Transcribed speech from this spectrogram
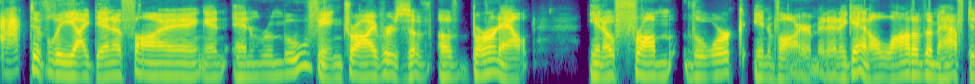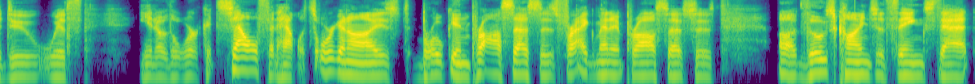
actively identifying and and removing drivers of of burnout you know from the work environment. And again a lot of them have to do with you know the work itself and how it's organized broken processes fragmented processes uh, those kinds of things that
